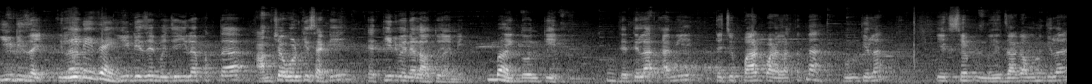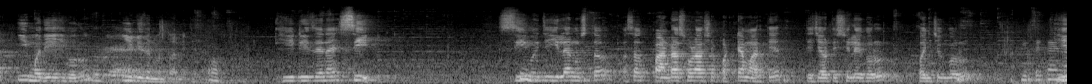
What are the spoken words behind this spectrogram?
E design E design. E design म्हणजे हिला फक्त आमच्या ओळखीसाठी त्या तीन वेण्या लावतोय आम्ही. एक दोन तीन. तर तिला आम्ही त्याचे पार्ट पाडायला लागतात ना म्हणून तिला एक सेप म्हणजे जागा म्हणून तिला ई मध्ये हे करून ई डिझाईन म्हणतो आम्ही तिला ही डिझाईन आहे सी सी म्हणजे हिला नुसतं असं पांढरा सोळा अशा पट्ट्या मारते त्याच्यावरती शिलाई करून पंचिंग करून. ही?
